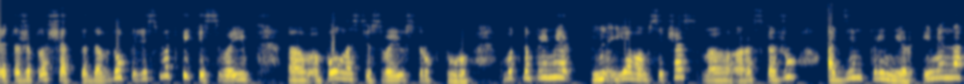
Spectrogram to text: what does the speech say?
эта же площадка давно. Пересмотрите свои, а, полностью свою структуру. Вот, например, я вам сейчас э, расскажу один пример. Именно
